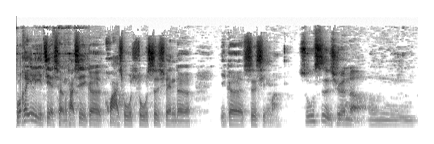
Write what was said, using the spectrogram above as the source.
我可以理解成它是一个跨出舒适圈的一个事情吗？舒适圈呢、嗯，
